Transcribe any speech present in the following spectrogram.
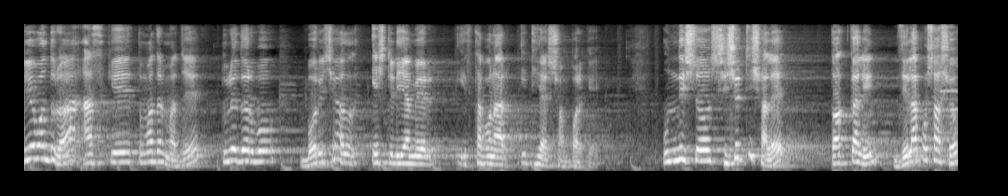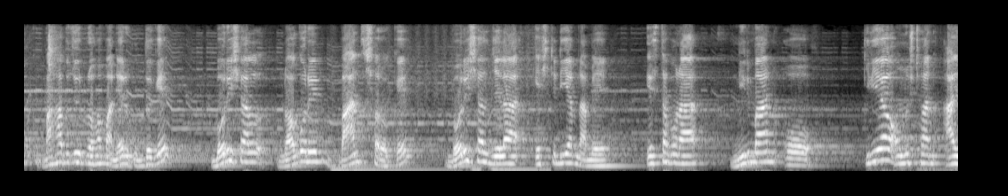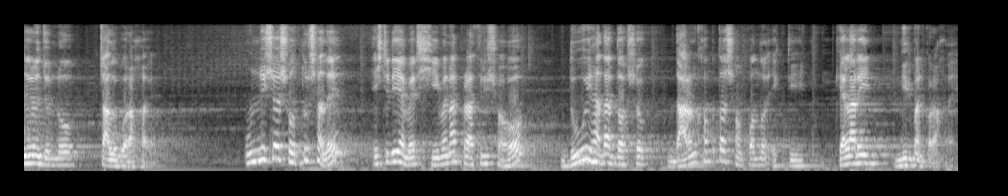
প্রিয় বন্ধুরা, আজকে তোমাদের মাঝে তুলে ধরব বরিশাল স্টেডিয়ামের স্থাপনার ইতিহাস সম্পর্কে। উনিশশো ছেষট্টি সালে তৎকালীন জেলা প্রশাসক মাহবুজুর রহমানের উদ্যোগে বরিশাল নগরের বাঁধ সড়কে বরিশাল জেলা স্টেডিয়াম নামে স্থাপনা, নির্মাণ ও ক্রিয়া অনুষ্ঠান আয়োজনের জন্য চালু করা হয়। উনিশশো সত্তর সালে স্টেডিয়ামের সীমানা প্রাচীর সহ দুই হাজার দর্শক ধারণ ক্ষমতা সম্পন্ন একটি গ্যালারি নির্মাণ করা হয়।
